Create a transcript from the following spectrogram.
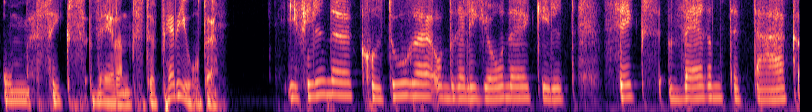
um Sex während der Periode. In vielen Kulturen und Religionen gilt Sex während der Tag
